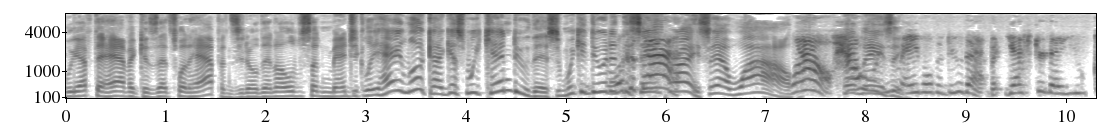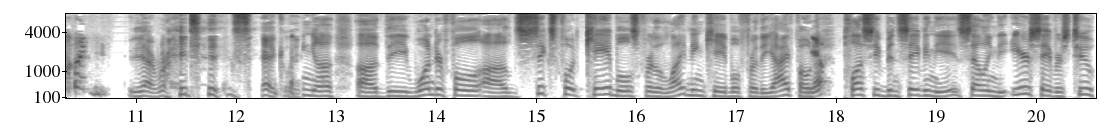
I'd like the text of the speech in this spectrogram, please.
we have to have it because that's what happens. You know, then all of a sudden magically, hey, look, I guess we can do this and we can do it at look the at same that. price. Yeah. Wow. Wow. How Amazing. were you able to do that? But yesterday you couldn't. Yeah, right. exactly. Uh, uh, the wonderful uh, six foot cables for the lightning cable for the iPhone. Yep. Plus, you've been saving the selling the ear savers too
